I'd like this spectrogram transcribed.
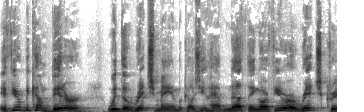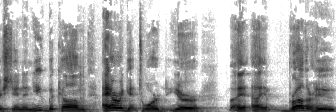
if you're become bitter with the rich man because you have nothing, or if you're a rich Christian and you've become arrogant toward your uh, uh, brother who,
